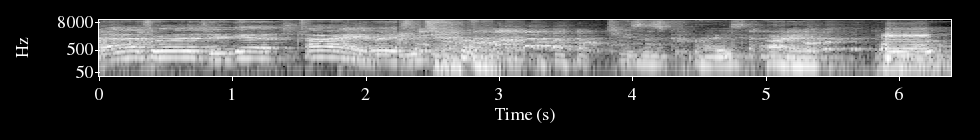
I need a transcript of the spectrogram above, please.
That's what you get. All right, ladies and gentlemen. Jesus Christ. All right. Uh,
